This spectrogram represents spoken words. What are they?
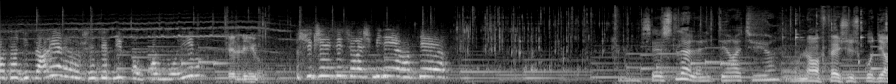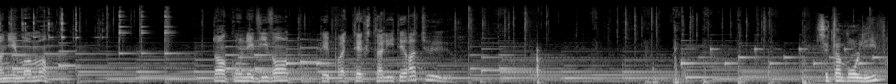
entendu parler, alors j'étais venu pour prendre mon livre. Quel livre Celui que j'ai laissé sur la cheminée avant-hier. C'est cela la littérature. On en fait jusqu'au dernier moment. Tant qu'on est vivant, tout est prétexte à littérature. C'est un bon livre.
